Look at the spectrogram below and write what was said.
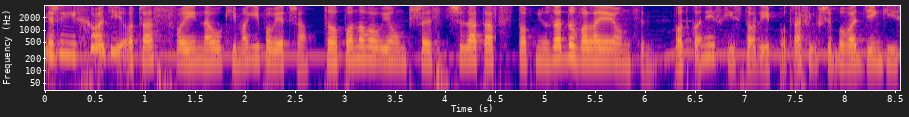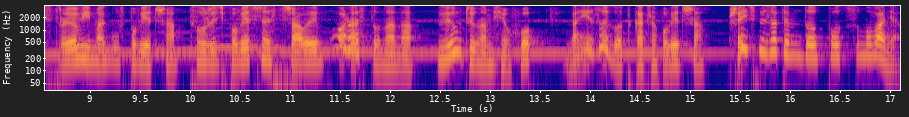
Jeżeli chodzi o czas swojej nauki magii powietrza, to opanował ją przez 3 lata w stopniu zadowalającym. Pod koniec historii potrafił szybować dzięki strojowi magów powietrza, tworzyć powietrzne strzały oraz tornada. Wyuczył nam się chłop na niezłego tkacza powietrza. Przejdźmy zatem do podsumowania.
